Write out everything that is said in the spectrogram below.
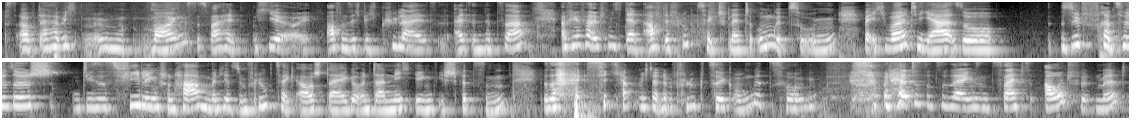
Pass auf, da habe ich morgens, es war halt hier offensichtlich kühler als, als in Nizza, auf jeden Fall habe ich mich dann auf der Flugzeugtoilette umgezogen, weil ich wollte ja so südfranzösisch dieses Feeling schon haben, wenn ich aus dem Flugzeug aussteige und dann nicht irgendwie schwitzen. Das heißt, ich habe mich dann im Flugzeug umgezogen und hatte sozusagen so ein zweites Outfit mit,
